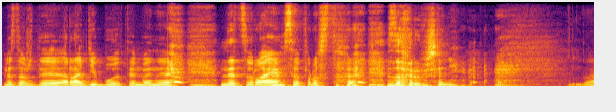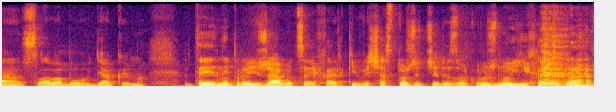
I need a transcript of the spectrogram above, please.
ми завжди раді бути. Ми не, не цураємося, просто загружені. Да, слава Богу, дякуємо. Ти не проїжджав оцей Харків, ви зараз теж через окружну їхали, да?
